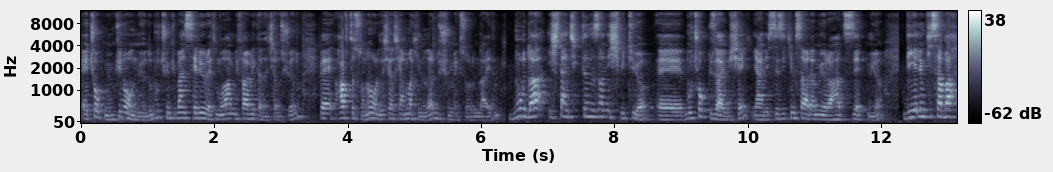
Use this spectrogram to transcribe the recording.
e, çok mümkün olmuyordu bu. Çünkü ben seri üretim olan bir fabrikada çalışıyordum ve hafta sonu orada çalışan makineleri düşünmek zorundaydım. Burada işten çıktığınız an iş bitiyor. E, bu çok güzel bir şey. Yani sizi kimse aramıyor, rahatsız etmiyor. Diyelim ki sabah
